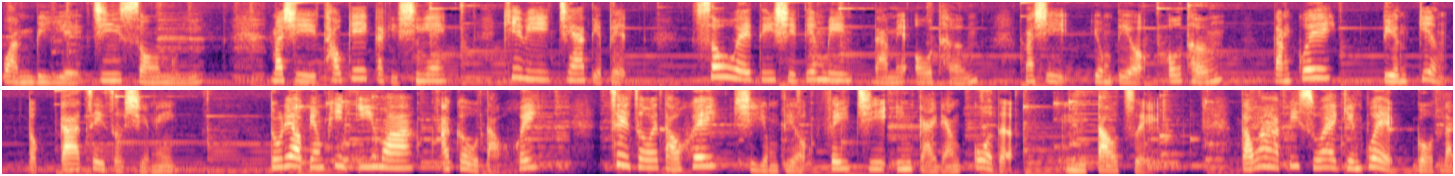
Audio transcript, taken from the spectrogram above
完美的紫苏梅，嘛是头家家己生的，气味真特别。所有的芝士顶面蓝的乌糖，嘛是用到乌糖、冬瓜、莲藕独家制作成的。除了冰品以外，还阁有豆花。制作的豆花是用到非基因改良过的黄豆做。豆啊必须要经过五六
